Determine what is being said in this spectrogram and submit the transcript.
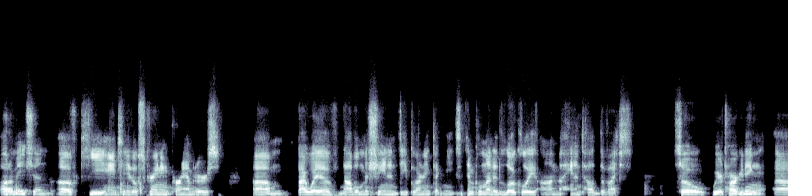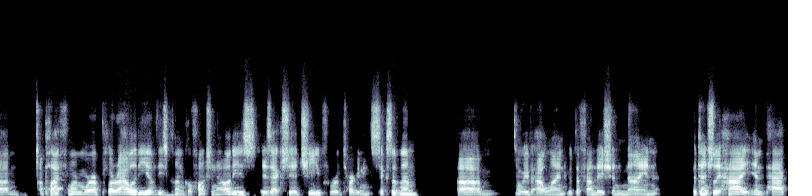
automation of key antenatal screening parameters um, by way of novel machine and deep learning techniques implemented locally on the handheld device. So we are targeting um, a platform where a plurality of these clinical functionalities is actually achieved. We're targeting six of them. Um, and we've outlined with the foundation nine potentially high impact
